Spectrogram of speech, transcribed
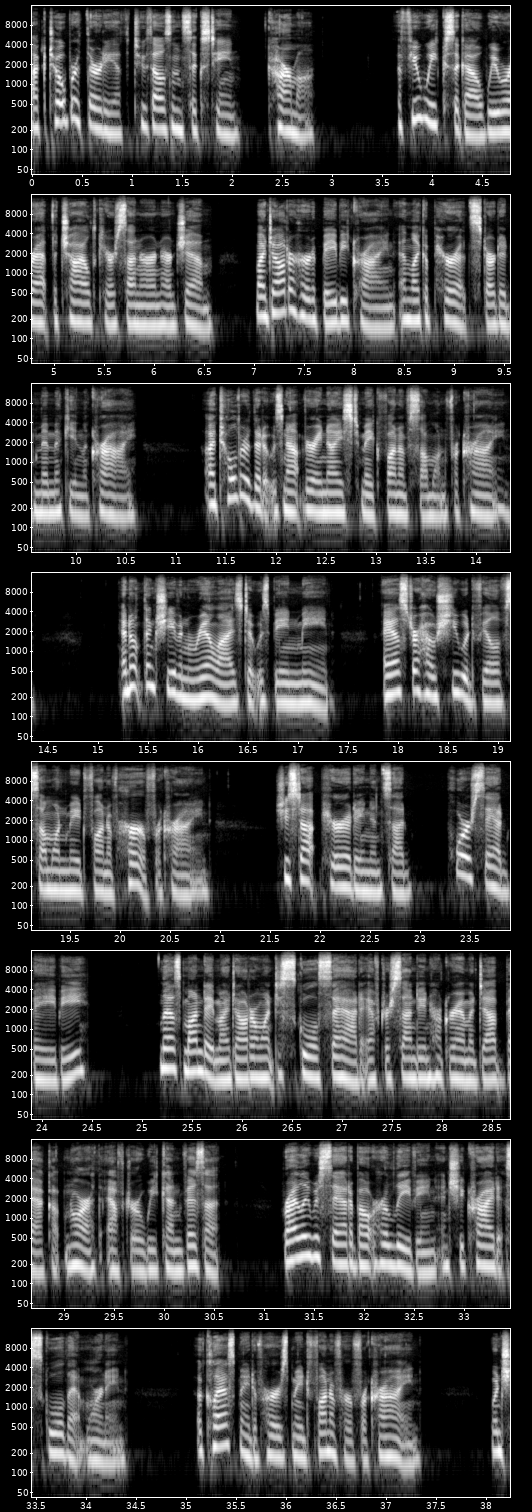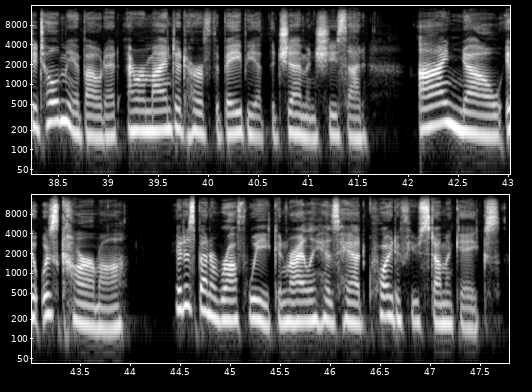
October 30th, 2016. Karma. A few weeks ago, we were at the child care center in our gym. My daughter heard a baby crying and, like a parrot, started mimicking the cry. I told her that it was not very nice to make fun of someone for crying. I don't think she even realized it was being mean. I asked her how she would feel if someone made fun of her for crying. She stopped parroting and said, Poor sad baby. Last Monday, my daughter went to school sad after sending her grandma Deb back up north after a weekend visit. Riley was sad about her leaving, and she cried at school that morning. A classmate of hers made fun of her for crying. When she told me about it, I reminded her of the baby at the gym, and she said, I know, it was karma. It has been a rough week, and Riley has had quite a few stomach aches.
